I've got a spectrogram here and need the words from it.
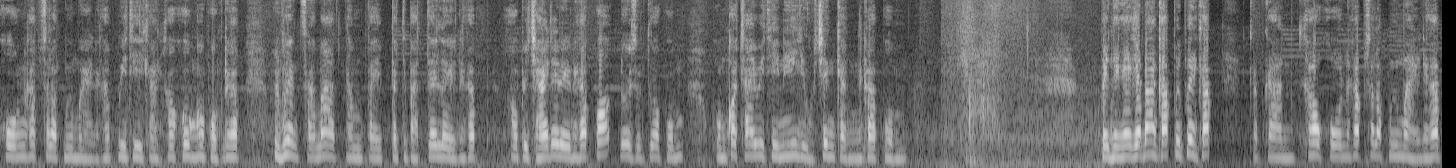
โค้งนะครับสำหรับมือใหม่นะครับวิธีการเข้าโค้งของผมนะครับเพื่อนๆสามารถนำไปปฏิบัติได้เลยนะครับ เอาไปใช้ได้เลยนะครับ เพราะโดยส่วนตัวผม ผมก็ใช้วิธีนี้อยู่เช่นกันนะครับผม เป็นยังไงกันบ้างครับเพื่อนๆครับ กับการเข้าโค้งนะครับสำหรับมือใหม่นะครับ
